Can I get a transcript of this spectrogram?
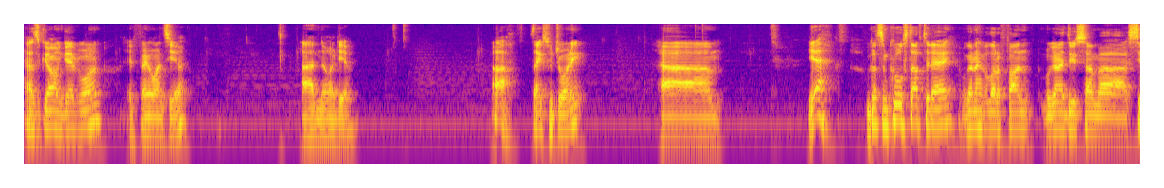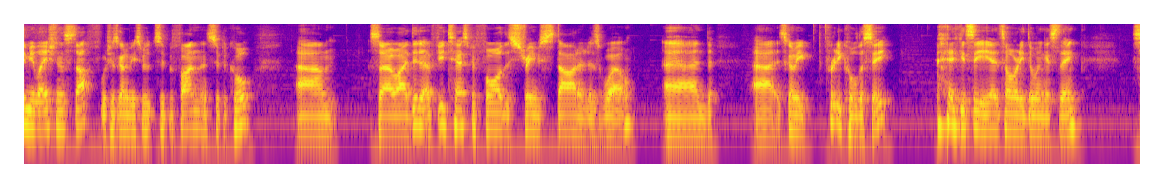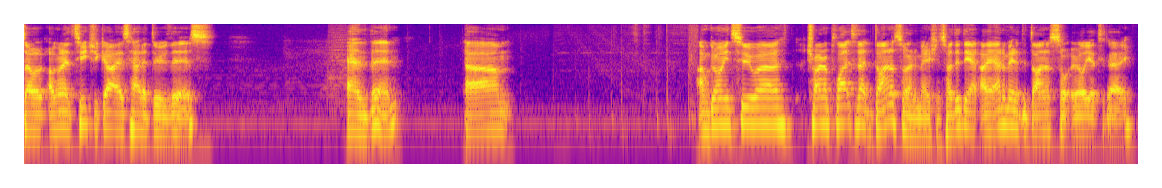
How's it going, everyone? If anyone's here. I have no idea. Ah, thanks for joining. Um, yeah, we've got some cool stuff today. We're gonna have a lot of fun. We're gonna do some uh, simulation stuff, which is gonna be su- super fun and super cool. Um, so I did a few tests before the stream started as well, and uh, it's gonna be pretty cool to see. you can see here it's already doing its thing. So I'm going to teach you guys how to do this. And then um, I'm going to uh, try and apply it to that dinosaur animation. So I did the I animated the dinosaur earlier today.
